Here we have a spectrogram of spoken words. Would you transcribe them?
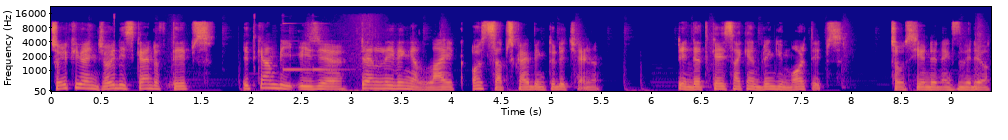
So if you enjoy these kind of tips, it can be easier than leaving a like or subscribing to the channel. In that case, I can bring you more tips. So see you in the next video.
